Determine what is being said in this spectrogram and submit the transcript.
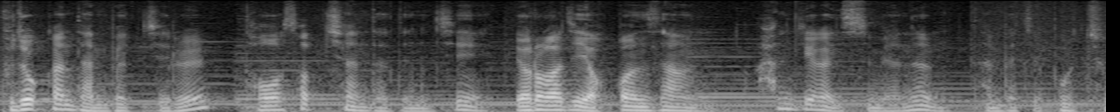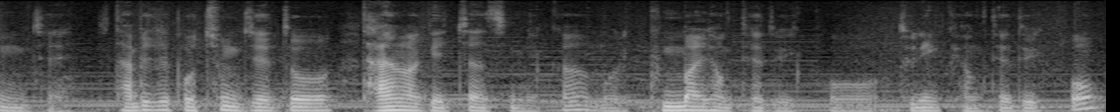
부족한 단백질을 더 섭취한다든지 여러 가지 여건상 한계가 있으면은 단백질 보충제 단백질 보충제도 다양하게 있지 않습니까? 뭐 분말 형태도 있고 드링크 형태도 있고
